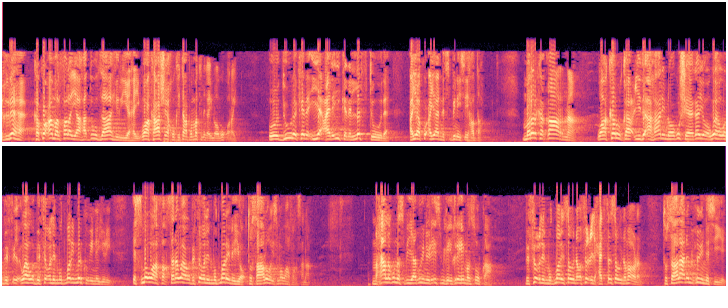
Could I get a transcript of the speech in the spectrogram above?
iqraha ka ku camal falayaa hadduu daahir yahay. Waa kaa sheekhu kitaabka matniga inoogu qoray. Oo duunakada iyo calaykada laftooda ayaa ayaa nasbinaysay hadda mararka qaarna waa kanuu qaaciide ahaan inoogu sheegayoo wahwa bificlin mudmarin markuu ina yidhi isma waafaqsana wahwa bificlin mudmarin iyo tusaaluhu isma waafaqsana. Maxaa lagu nasbiyaa buu yidhi ismiga iqrahii mansuubkaa bificlin mudmarin sawina ficil xadfan sawina ma odhan. Tusaalahana muxuu ina siiyey?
